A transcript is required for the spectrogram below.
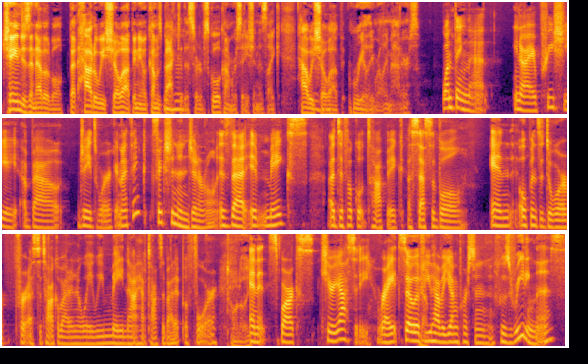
change is inevitable, but how do we show up? And you know, it comes back mm-hmm. to this sort of school conversation is like how we mm-hmm. show up really, really matters. One thing that, you know, I appreciate about Jade's work, and I think fiction in general, is that it makes a difficult topic accessible and opens a door for us to talk about it in a way we may not have talked about it before. Totally. And it sparks curiosity, right? So if you have a young person who's reading this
